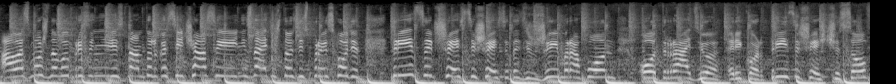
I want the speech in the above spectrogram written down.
А возможно, вы присоединились к нам только сейчас и не знаете, что здесь происходит. 36,6 это диджей-марафон от Радио Рекорд. 36 часов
